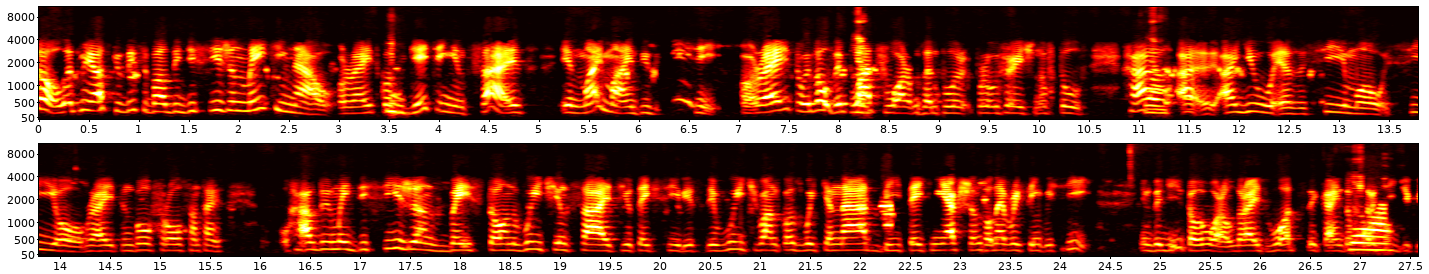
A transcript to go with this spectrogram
So let me ask you this about the decision making now, all right? Because yeah. getting insights, in my mind, is easy, all right, with all the platforms yeah. and proliferation of tools. How yeah. are, are, you as a CMO, CEO, right, in both roles sometimes? How do you make decisions based on which insights you take seriously, which one? Because we cannot be taking actions on everything we see in the digital world, right? What's the kind of yeah. strategic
